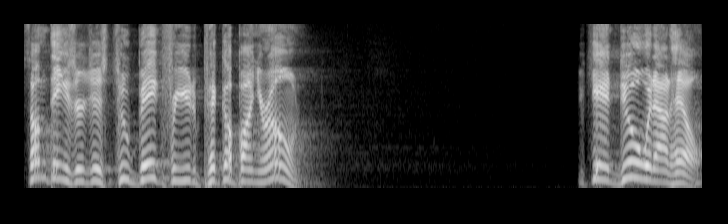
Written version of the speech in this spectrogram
Some things are just too big for you to pick up on your own. You can't do it without help.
